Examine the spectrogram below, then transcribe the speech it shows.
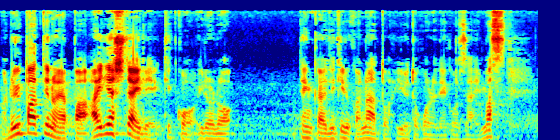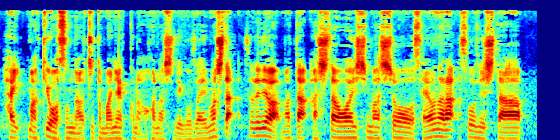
まあ、ルーパーっていうのはやっぱアイデア次第で結構いろいろ展開できるかなというところでございます。はい。まあ今日はそんなちょっとマニアックなお話でございました。それではまた明日お会いしましょう。さようなら。そうでした。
